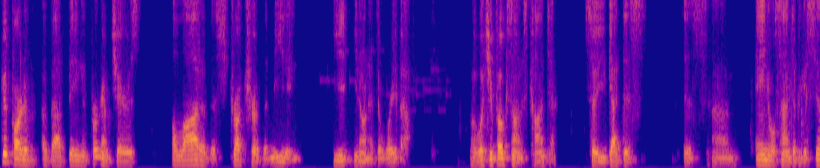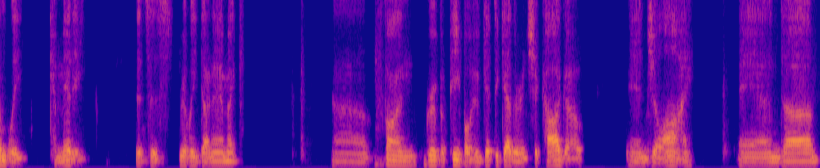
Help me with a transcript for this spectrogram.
good part of about being a program chair is a lot of the structure of the meeting you, you don't have to worry about. But what you focus on is content. So you got this this um, annual scientific assembly committee. It's this really dynamic, uh, fun group of people who get together in Chicago in July and um,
